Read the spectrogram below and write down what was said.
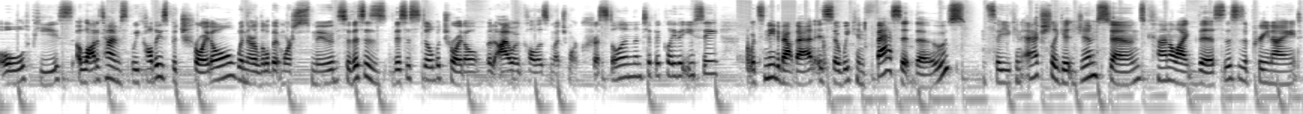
old piece. A lot of times we call these botryoidal when they're a little bit more smooth. So this is this is still botryoidal, but I would call this much more crystalline than typically that you see. What's neat about that is so we can facet those. So you can actually get gemstones kind of like this. This is a prehnite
